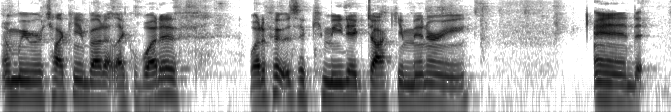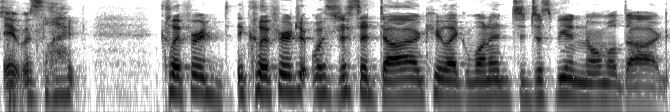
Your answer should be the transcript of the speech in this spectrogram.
and we were talking about it like what if what if it was a comedic documentary, and it was like Clifford Clifford was just a dog who like wanted to just be a normal dog,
